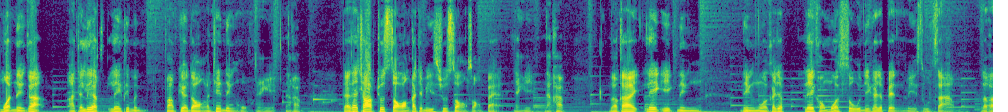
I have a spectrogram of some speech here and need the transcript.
หมวดหนึ่งก็อาจจะเลือกเลขที่มันความเกี่ยวดองกันเช่นหนึ่งหกอย่างนี้นะครับ แต่ถ้าชอบชุด 2 ก็จะมีชุด 2 2 8 อย่างนี้นะครับ แล้วก็เลขอีกหนึ่งหนึ่งหมวดก็จะเลขของหมวด 0 นี่ก็จะเป็นมี 0 3 แล้วก็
